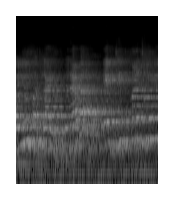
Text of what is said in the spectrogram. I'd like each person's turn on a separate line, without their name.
ગયું બદલાયું બરાબર એક જીતમાં જોયું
